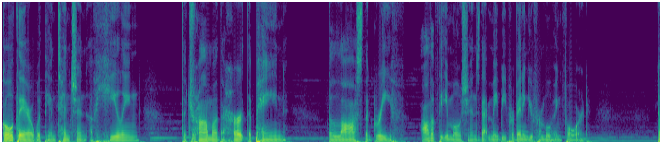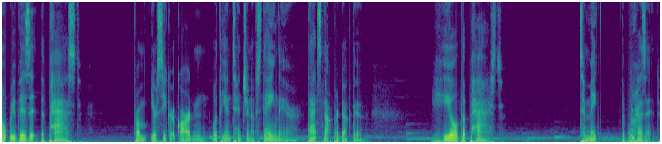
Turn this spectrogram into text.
Go there with the intention of healing the trauma, the hurt, the pain, the loss, the grief, all of the emotions that may be preventing you from moving forward. Don't revisit the past from your secret garden with the intention of staying there. That's not productive. Heal the past to make the present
